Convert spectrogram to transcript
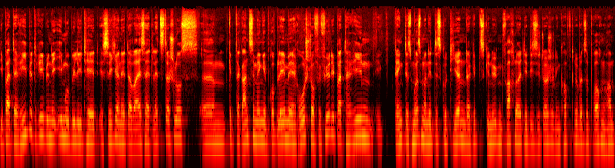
Die batteriebetriebene E-Mobilität ist sicher nicht der Weisheit letzter Schluss. Es ähm, gibt eine ganze Menge Probleme, Rohstoffe für die Batterien. Ich denke, das muss man nicht diskutieren. Da gibt es genügend Fachleute, die sich da schon den Kopf drüber zerbrochen haben.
